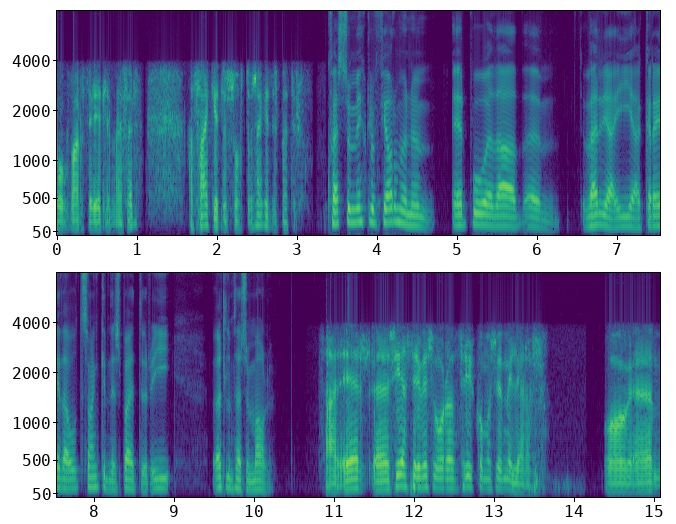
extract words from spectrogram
og var fyrir yllir meðferð að það getur sótt og það getur spættur. Hversu miklu fjármunum er búið að um, verja í að greiða út sanginnispætur í öllum þessum málum? Það er uh, síðast þegar við svo vorum 3,7 miljardar og um,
